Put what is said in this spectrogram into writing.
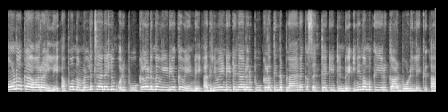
ഓണമൊക്കെ ആവാറായില്ലേ? അപ്പോൾ നമ്മളുടെ ചാനലിലും ഒരു പൂക്കളിടുന്ന വീഡിയോ ഒക്കെ വേണ്ടേ? അതിന് വേണ്ടിയിട്ട് ഞാനൊരു പൂക്കളത്തിന്റെ പ്ലാനൊക്കെ സെറ്റ് ആക്കിയിട്ടുണ്ട് ഇനി നമുക്ക് ഈ ഒരു കാർഡ് ബോർഡിലേക്ക് ആ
